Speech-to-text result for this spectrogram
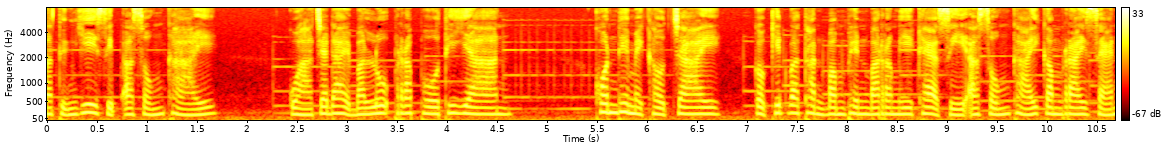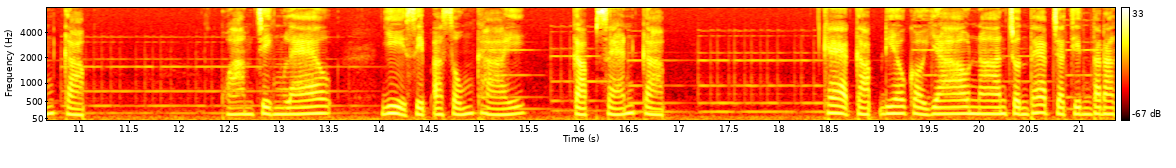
มาถึง20อสงไขยกว่าจะได้บรรลุพระโพธิญาณ คนที่ไม่เข้าใจ ก็คิดว่าท่านบำเพ็ญบารมีแค่สีอสงไขยกำไรแสนกับความจริงแล้วยี่สิบอสงไขยกับแสนกับแค่กับเดียวก็ยาวนานจนแทบจะจินตนา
